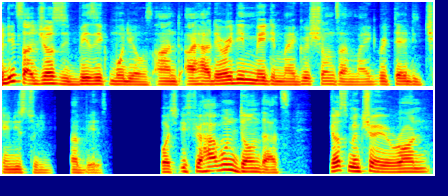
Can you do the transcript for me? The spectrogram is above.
So these are just the basic modules and I had already made the migrations and migrated the changes to the database. But if you haven't done that, just make sure you run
